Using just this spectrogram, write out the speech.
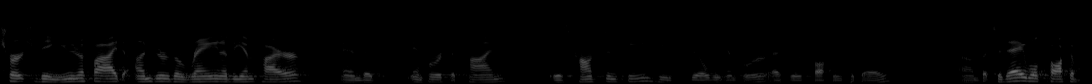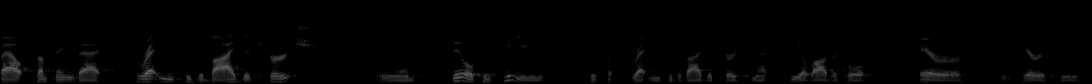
church being unified under the reign of the empire, and the emperor at the time is Constantine. He's still the emperor as we're talking today. Um, but today we'll talk about something that threatened to divide the church and still continues to th- threaten to divide the church, and that's theological error and heresy.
